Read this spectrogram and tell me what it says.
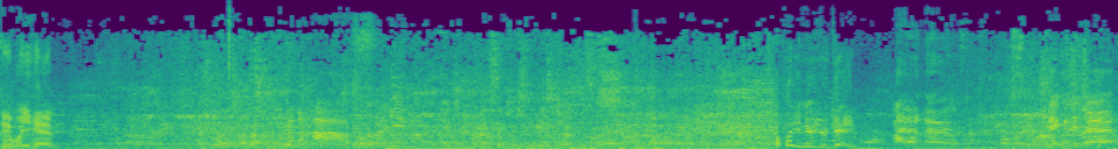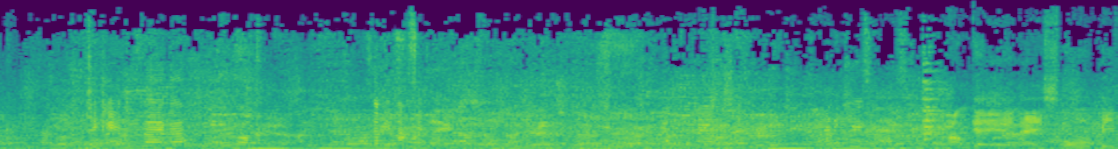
Yeah, what are you getting? And a half. I thought you knew you were getting. I don't know. Maybe the jerk. Chicken burger. It's gonna be massive though. Let me choose first. I'm getting a small beef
